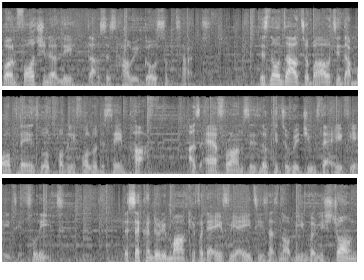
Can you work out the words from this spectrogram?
but unfortunately that's just how it goes sometimes. There's no doubt about it that more planes will probably follow the same path, as Air France is looking to reduce their A380 fleet. The secondary market for the A380s has not been very strong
